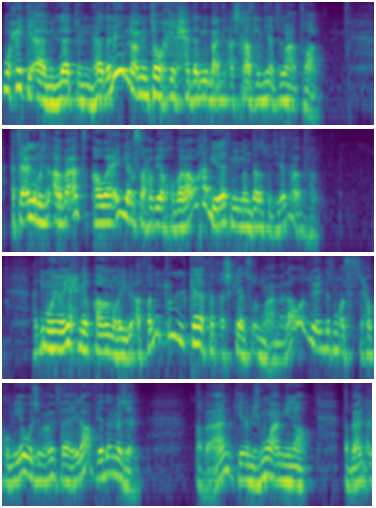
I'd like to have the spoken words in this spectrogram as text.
محيطي آمن لكن هذا لا يمنع من توخي الحذر من بعض الأشخاص الذين يعتدون على الأطفال. أتعلم أربعة قواعد ينصح بها خبراء وخبيرات ممن درسوا الاعتداءات على الأطفال. هذه مهمة يحمي القانون المغربي الأطفال من كل كافة أشكال سوء المعاملة وجد عدة مؤسسات حكومية وجمعيات فاعلة في هذا المجال. طبعا كاين مجموعة من طبعا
